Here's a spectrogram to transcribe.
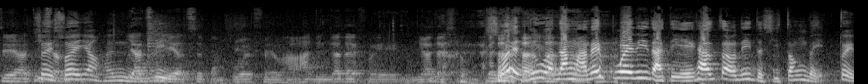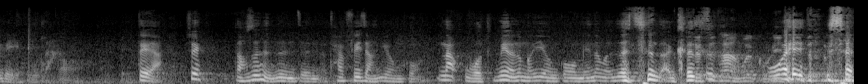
对啊。所以所以要很努力。鸭子也有翅膀，不会飞嘛？人家在飞，人家在飞。所以如果人哪在飞，你在底下走，你就是东北对北湖啦。对啊，所以。老师很认真的，他非常用功。那我没有那么用功，我没那么认真的。可是他很会鼓励。我也 是，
